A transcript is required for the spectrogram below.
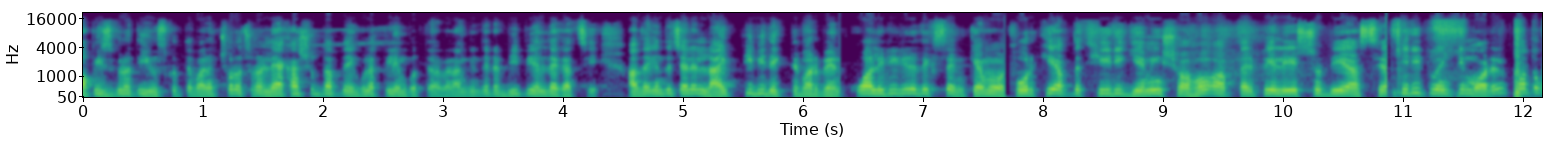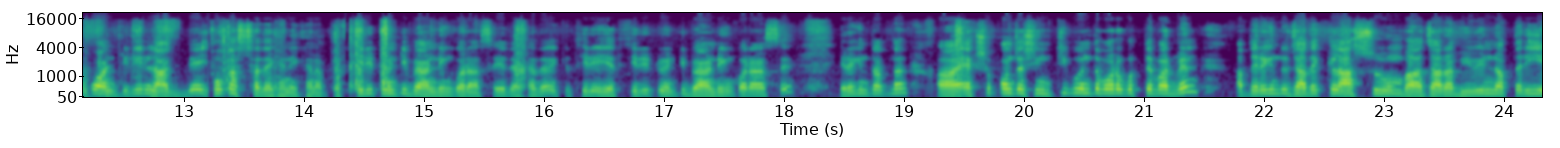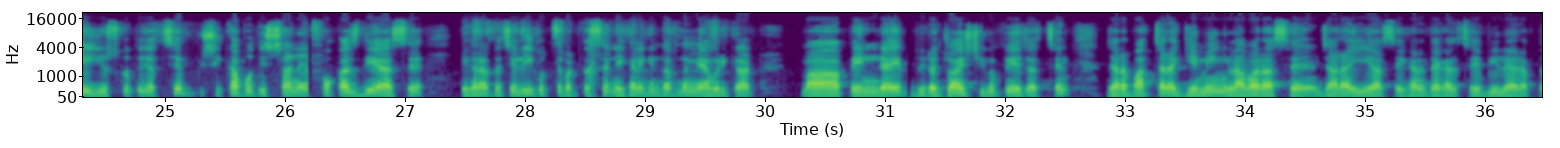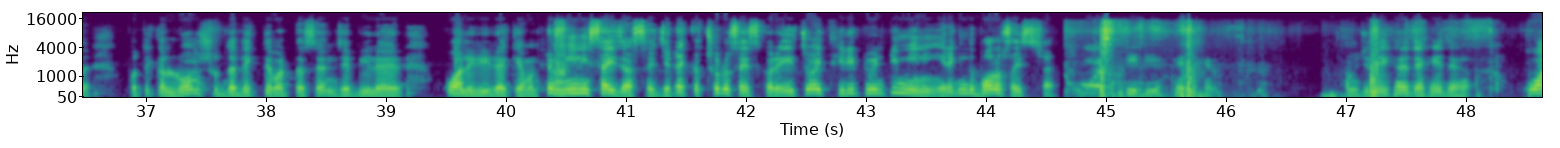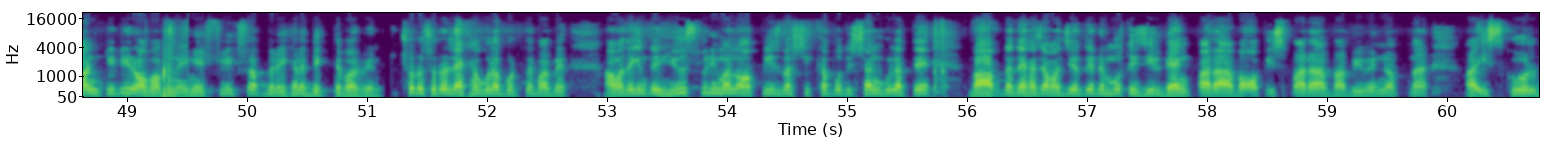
অফিসগুলোতে use করতে পারেন। ছোট ছোট লেখা শুদ্ধ আপনি এগুলো ক্লেম করতে পারবেন। আমি কিন্তু এটা বিপিএল দেখাচ্ছি। আপনি কিন্তু চাইলে লাইভ টিভি দেখতে পারবেন। কোয়ালিটিটা দেখছেন কেমন? ফোর কে আপনার থ্রি গেমিং সহ আপনার পিএলএস দিয়ে আসছে থ্রি টোয়েন্টি মডেল কত কোয়ান্টিটি লাগবে? ফোকাসটা দেখেন এখানে আপনার। থ্রি টোয়েন্টি ব্র্যান্ডিং করা আছে দেখা যায়। থ্রি থ্রি টোয়েন্টি ব্র্যান্ডিং করা আছে। এটা কিন্তু আপনার একশো পঞ্চাশ ইঞ্চি পর্যন্ত বড় করতে পারবেন। আপনারা কিন্তু যাদের ক্লাসরুম বা যারা বিভিন্ন আপনার ইয়ে ইউজ করতে যাচ্ছে, শিক্ষা প্রতিষ্ঠানে ফোকাস দিয়ে আছে এখানে আপনি চেলেই করতে পারতেছেন। এখানে কিন্তু আপনার মেমোরি কার্ড বা পেন ড্রাইভ দুইটা জয়স্টিকও পেয়ে যাচ্ছেন। যারা বাচ্চারা গেমিং লাভার আছে, যারা ই আছে, এখানে দেখা যাচ্ছে বিলের আপনার প্রত্যেকটা লোম শুদ্ধা দেখতে পারতেছেন যে বিলের কোয়ালিটিটা কেমন। একটা মিনি সাইজ আছে, যেটা একটা ছোট সাইজ করে H Y three twenty mini এটা কিন্তু বড় সাইজটা দেখেন। আমি যদি এখানে দেখাই, দেখো কোয়ান্টিটির অভাব নেই। নেটফ্লিক্স আপনারা এখানে দেখতে পারবেন। ছোট ছোট লেখাগুলো পড়তে পারবেন। আমাদের কিন্তু হিউজ পরিমাণ অফিস বা শিক্ষা প্রতিষ্ঠানগুলোতে বা আপনার দেখা যায়, আমার যেহেতু এটা মতিঝিল ব্যাংক পাড়া বা অফিস পাড়া বা বিভিন্ন আপনার স্কুল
